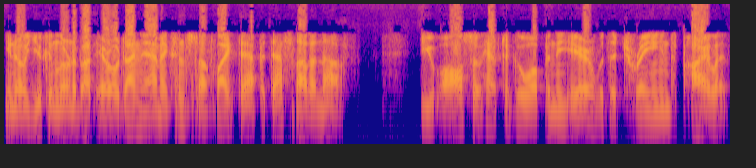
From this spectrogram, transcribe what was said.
you know, you can learn about aerodynamics and stuff like that, but that's not enough you also have to go up in the air with a trained pilot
